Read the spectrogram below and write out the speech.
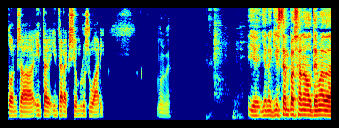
doncs, a inter, interacció amb l'usuari. Molt bé. I, I en aquí estem passant al tema de,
